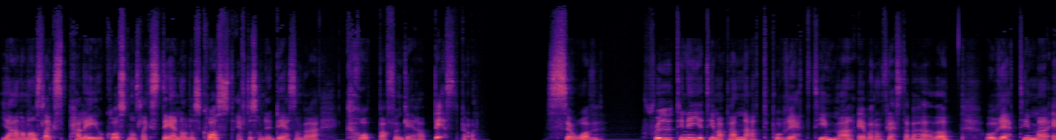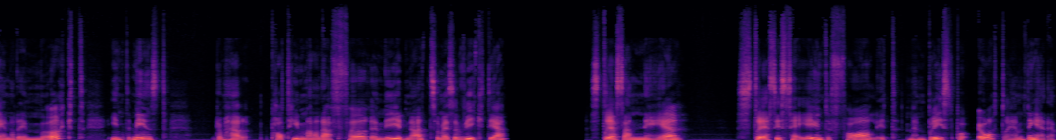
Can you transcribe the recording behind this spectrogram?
gärna någon slags paleokost, någon slags stenålderskost, eftersom det är det som våra kroppar fungerar bäst på. Sov 7 till 9 timmar per natt på rätt timmar är vad de flesta behöver. Och rätt timmar är när det är mörkt, inte minst de här par timmarna där före midnatt som är så viktiga. Stressa ner. Stress i sig är ju inte farligt, men brist på återhämtning är det.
